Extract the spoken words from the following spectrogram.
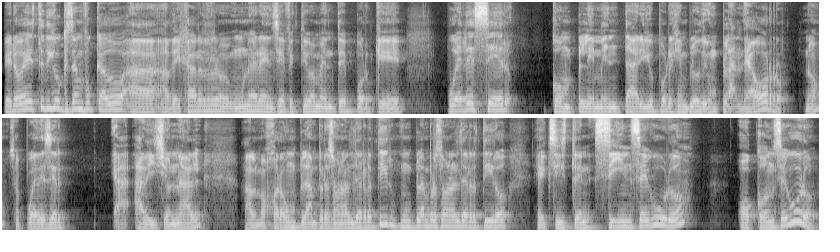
Pero este digo que está enfocado a, dejar una herencia efectivamente porque puede ser complementario, por ejemplo, de un plan de ahorro, ¿no? O sea, puede ser adicional a lo mejor a un plan personal de retiro. Un plan personal de retiro existen sin seguro o con seguro.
